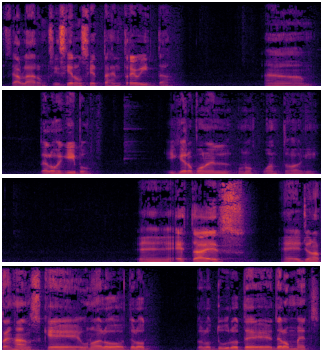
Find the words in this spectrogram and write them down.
se hablaron, se hicieron ciertas entrevistas um, de los equipos. Y quiero poner unos cuantos aquí. Eh, esta es eh, Jonathan Hans, que es uno de los, de los, de los duros de, de, los Mets,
